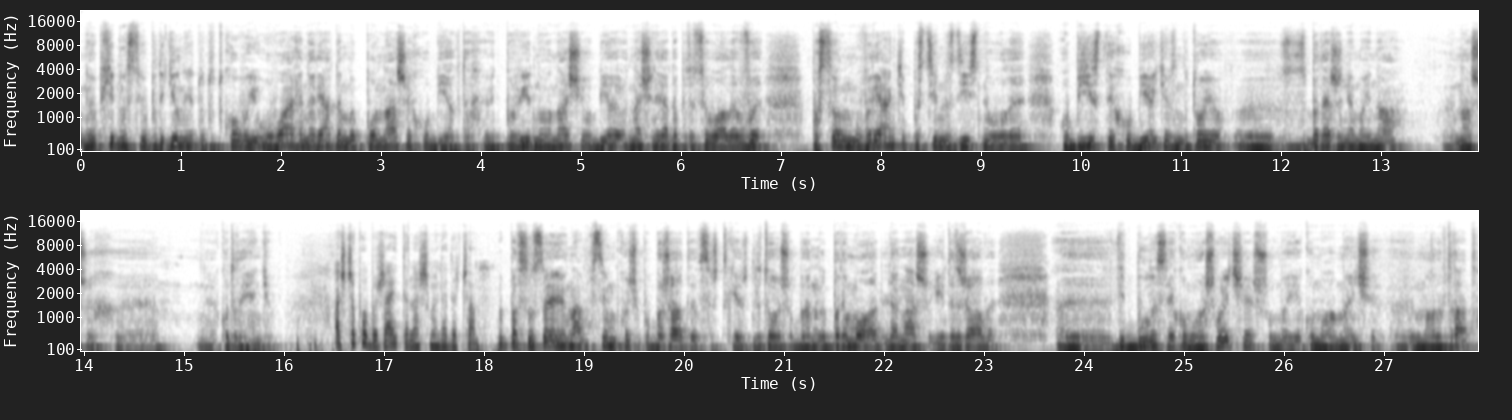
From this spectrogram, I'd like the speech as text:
необхідності у приділенні додаткової уваги нарядами по наших об'єктах. Відповідно, наші наші наряди працювали в посиленому варіанті, постійно здійснювали об'їзд тих об'єктів з метою е, збереження майна е, наших е, е, контрагентів. А що побажаєте нашим глядачам? Ну, Перш все, нам всім хочу побажати все ж таки для того, щоб перемога для нашої держави е, відбулася якомога швидше, щоб ми якомога менше е, мали втрат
